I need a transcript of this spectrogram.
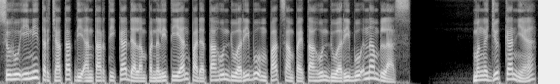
Suhu ini tercatat di Antartika dalam penelitian pada tahun 2004 sampai tahun 2016. Mengejutkannya,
